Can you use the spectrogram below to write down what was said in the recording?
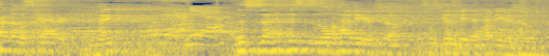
Try a little scattered. I think. Yeah. This is a this is a little heavier, so this is going to be the heavier zone.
